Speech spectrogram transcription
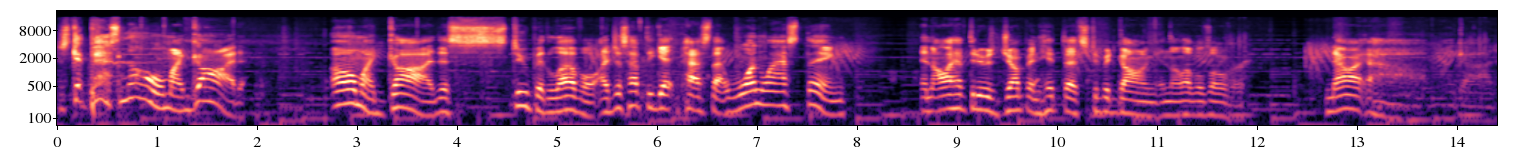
Just get past. No, my god. Oh my god, this stupid level. I just have to get past that one last thing, and all I have to do is jump and hit that stupid gong, and the level's over. Now I... Oh my god.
